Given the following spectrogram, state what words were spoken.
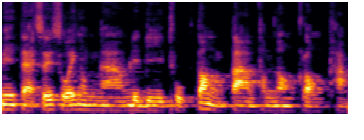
มีแต่สวยๆงามๆดีๆ ถูกต้องตามทำนองคลองธรรม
